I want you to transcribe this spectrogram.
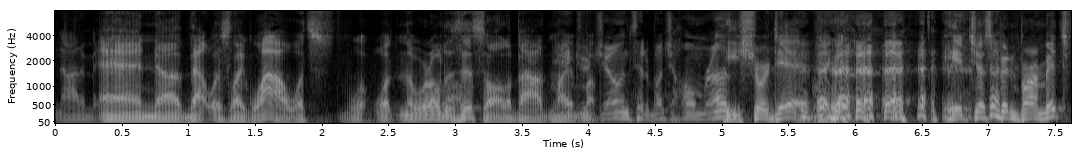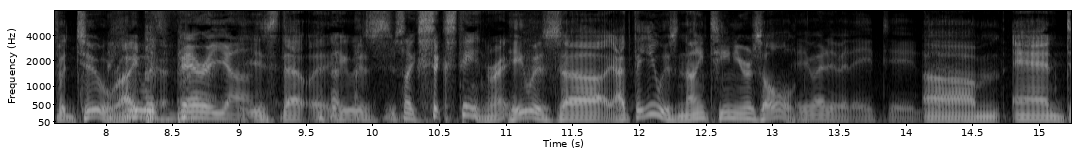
not amazing. And uh, that was like, "Wow, what's what, what in the world is this all about?" My- Andruw my- Jones hit a bunch of home runs. he sure did. he had just been bar mitzvahed too, right? He was very young. Is that he It was? was like 16, right? He was. Uh, I think he was 19 years old. He might have been 18. Um, and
